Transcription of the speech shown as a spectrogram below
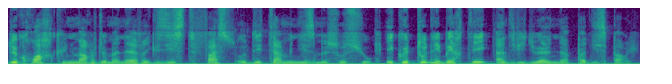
De croire qu'une marge de manœuvre existe face aux déterminismes sociaux et que toute liberté individuelle n'a pas disparu.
